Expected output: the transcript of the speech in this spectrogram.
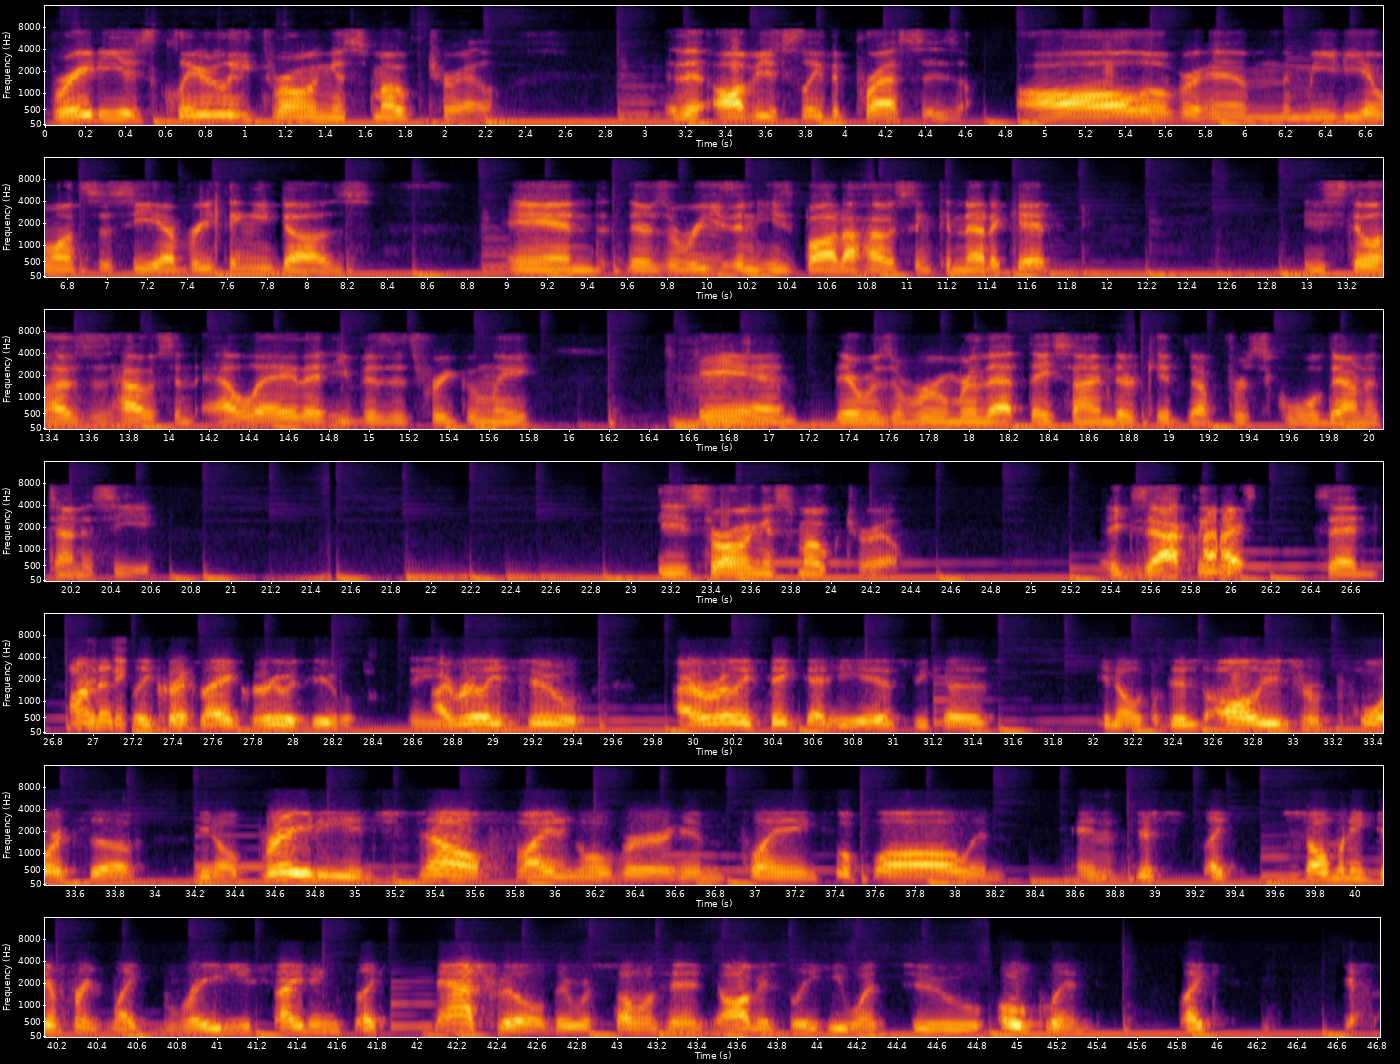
Brady is clearly throwing a smoke trail. That obviously the press is all over him. The media wants to see everything he does, and there's a reason he's bought a house in Connecticut. He still has his house in L.A. that he visits frequently, and there was a rumor that they signed their kids up for school down in Tennessee. He's throwing a smoke trail. Exactly what I- said. I think Honestly, Chris, I agree with you. I really do. I really think that he is because, you know, there's all these reports of, you know, Brady and Gisele fighting over him playing football and and mm-hmm. just like so many different like Brady sightings. Like Nashville, there was some of him. Obviously, he went to Oakland. Like,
